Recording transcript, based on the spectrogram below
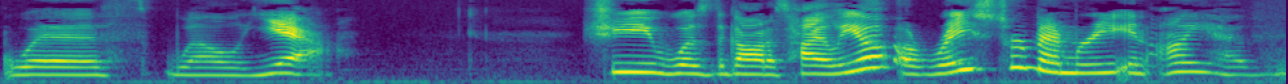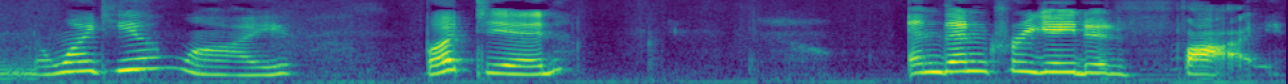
With, well, yeah. She was the goddess Hylia, erased her memory, and I have no idea why, but did and then created Fi.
